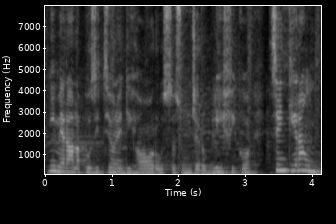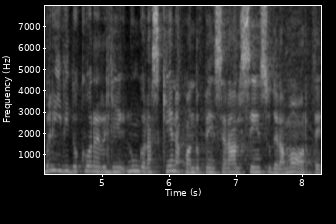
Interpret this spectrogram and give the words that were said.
mimerà la posizione di Horus su un geroglifico, sentirà un brivido corrergli lungo la schiena quando penserà al senso della morte,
